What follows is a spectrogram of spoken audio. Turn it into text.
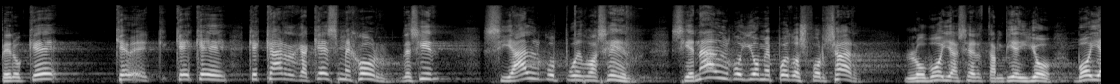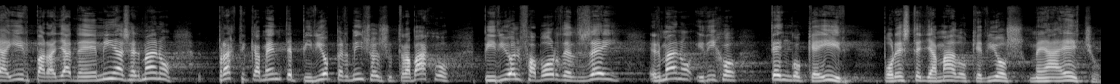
Pero qué, qué, qué, qué, qué carga, qué es mejor decir, si algo puedo hacer, si en algo yo me puedo esforzar, lo voy a hacer también yo. Voy a ir para allá. Nehemías, hermano, prácticamente pidió permiso en su trabajo, pidió el favor del rey, hermano, y dijo, tengo que ir por este llamado que Dios me ha hecho.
